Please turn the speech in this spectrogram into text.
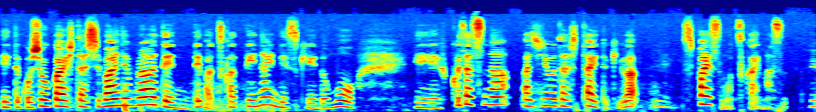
えっとご紹介した柴犬ブラーデンでは使っていないんですけれども、えー複雑な味を出したいときは、うんスパイスも使います。こ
